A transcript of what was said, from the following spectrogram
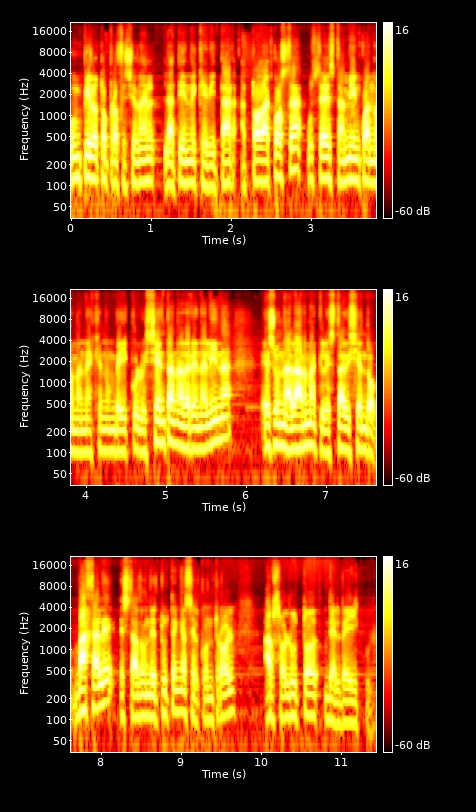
un piloto profesional la tiene que evitar a toda costa. Ustedes también cuando manejen un vehículo y sientan adrenalina, es una alarma que le está diciendo, bájale, está donde tú tengas el control absoluto del vehículo.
